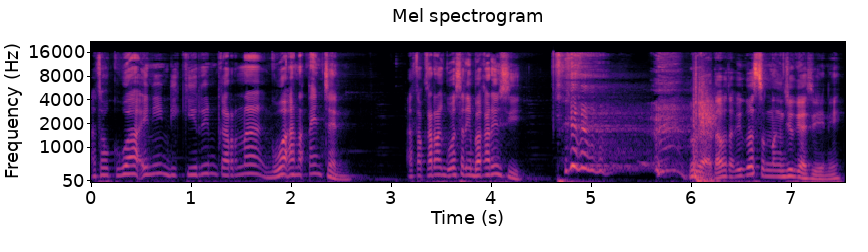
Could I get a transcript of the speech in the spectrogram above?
Atau gua ini dikirim karena gua anak Tencent? Atau karena gua sering bakar UC? gue nggak tahu tapi gue seneng juga sih ini.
